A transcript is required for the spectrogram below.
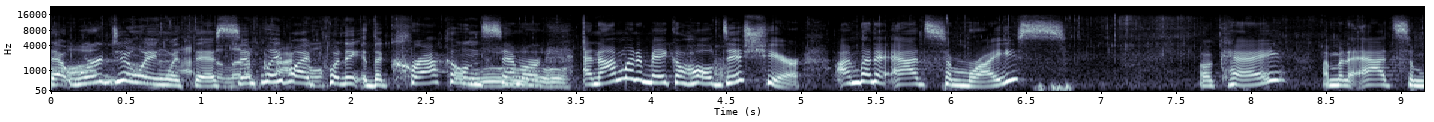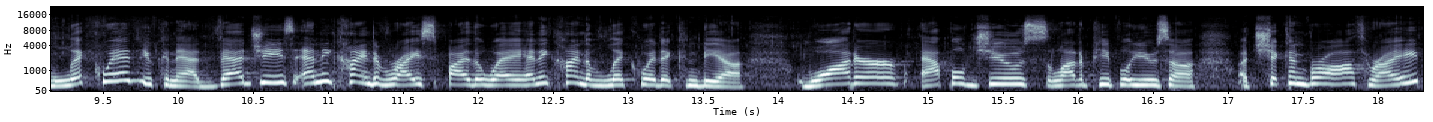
that oh, we're doing with this simply crackle. by putting the crackle and Ooh. simmer. And I'm gonna make a whole dish here. I'm gonna add some rice, okay? I'm gonna add some liquid. You can add veggies, any kind of rice, by the way, any kind of liquid. It can be a water, apple juice. A lot of people use a, a chicken broth, right?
